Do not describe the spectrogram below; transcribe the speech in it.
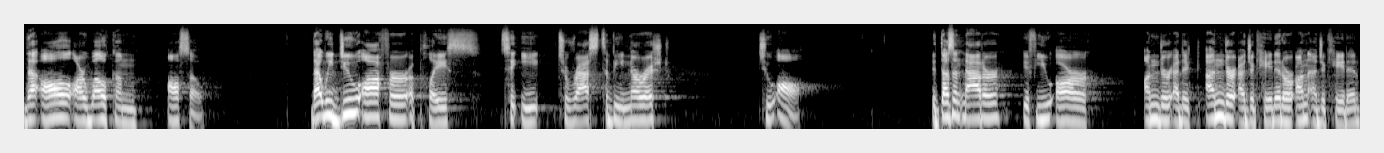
that all are welcome also. That we do offer a place to eat, to rest, to be nourished to all. It doesn't matter if you are under undereducated or uneducated.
